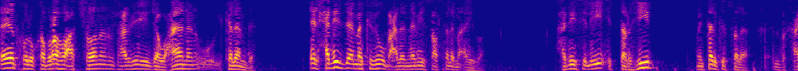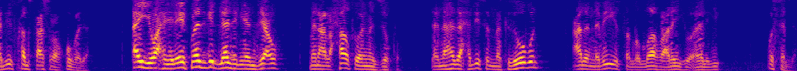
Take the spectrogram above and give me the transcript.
يدخل قبره عطشانا مش عارف إيه جوعانا والكلام ده. الحديث ده مكذوب على النبي صلى الله عليه وسلم أيضا. حديث الايه؟ الترهيب من ترك الصلاة. الحديث 15 عقوبة ده. أي واحد يلاقيه في مسجد لازم ينزعه من على حاطه ويمزقه لأن هذا حديث مكذوب على النبي صلى الله عليه وآله وسلم.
